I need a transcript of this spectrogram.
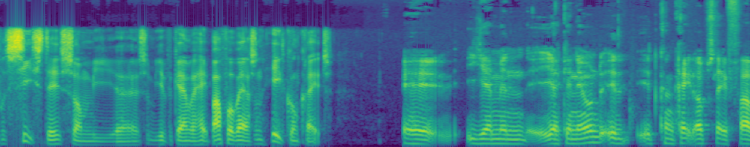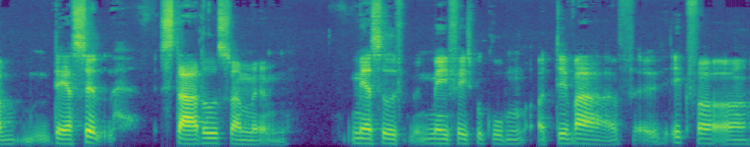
præcis det, som I, øh, som I vil gerne vil have, bare for at være sådan helt konkret? Øh, jamen, jeg kan nævne et, et konkret opslag fra, da jeg selv startede som øh, med at sidde med i Facebook-gruppen, og det var øh, ikke for at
